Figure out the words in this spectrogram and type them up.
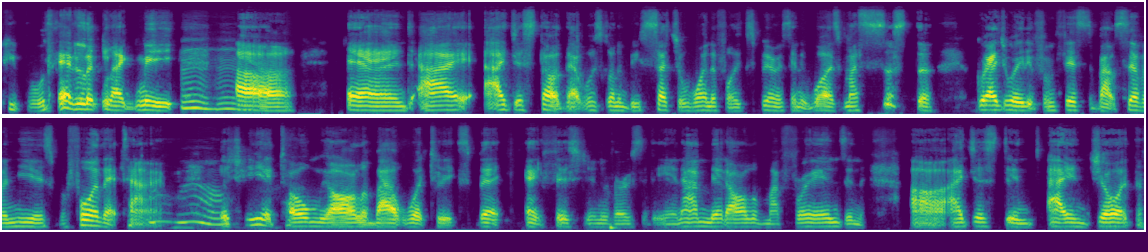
people that looked like me mm-hmm. uh and i i just thought that was going to be such a wonderful experience and it was my sister graduated from Fisk about seven years before that time oh, wow so she had told me all about what to expect at Fisk University, and I met all of my friends, and uh, I just I enjoyed the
